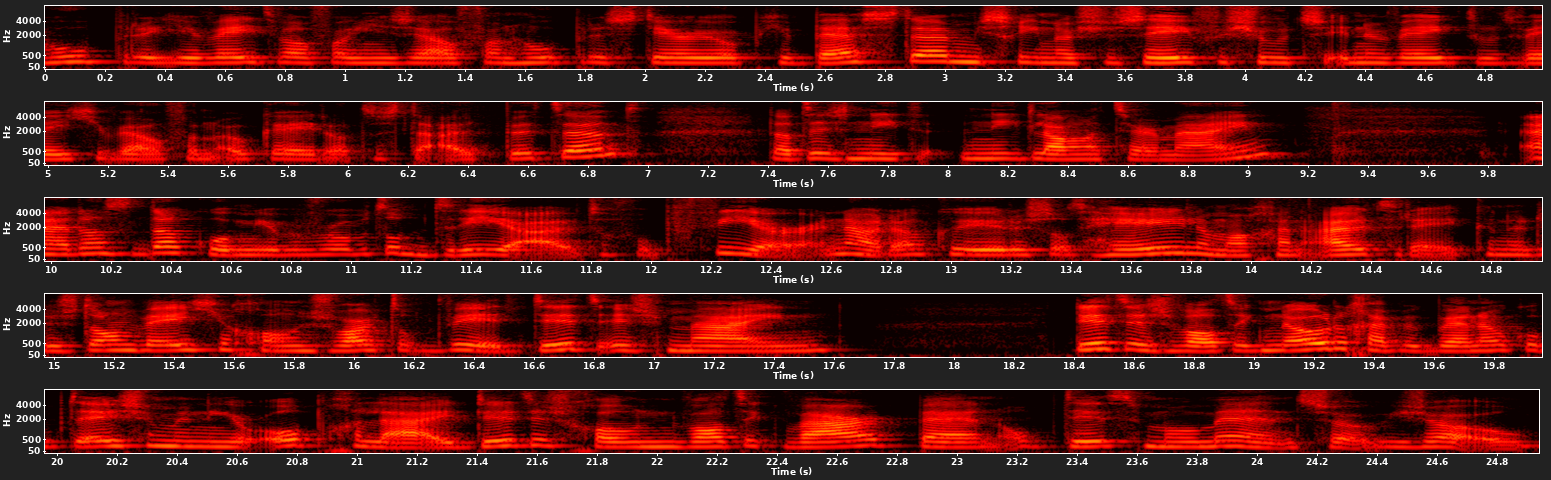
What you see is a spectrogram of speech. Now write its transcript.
hoe, je weet wel van jezelf van hoe presteer je op je beste. Misschien als je zeven shoots in een week doet, weet je wel van oké, dat is te uitputtend. Dat is niet, niet lange termijn. Dan, dan kom je bijvoorbeeld op drie uit of op vier. Nou, dan kun je dus dat helemaal gaan uitrekenen. Dus dan weet je gewoon zwart op wit. Dit is mijn dit is wat ik nodig heb. Ik ben ook op deze manier opgeleid. Dit is gewoon wat ik waard ben op dit moment sowieso.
